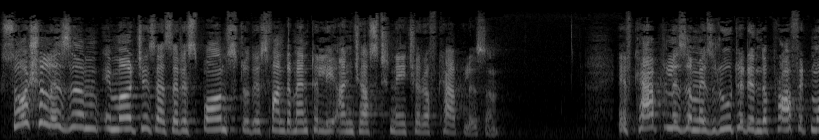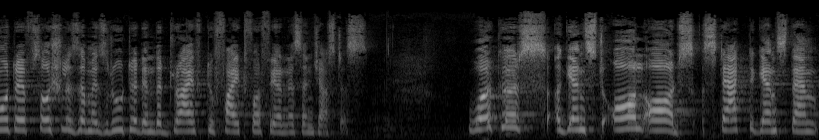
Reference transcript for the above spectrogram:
Socialism emerges as a response to this fundamentally unjust nature of capitalism. If capitalism is rooted in the profit motive, socialism is rooted in the drive to fight for fairness and justice. Workers, against all odds, stacked against them,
